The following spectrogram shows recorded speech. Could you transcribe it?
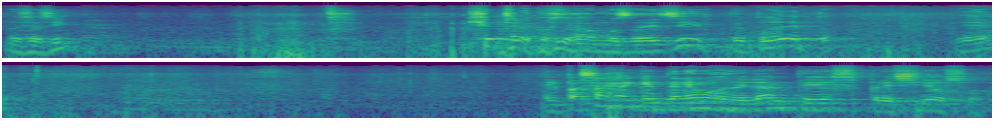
¿No es así? ¿Qué otra cosa vamos a decir después de esto? ¿Eh? El pasaje que tenemos delante es precioso.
